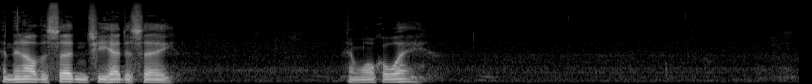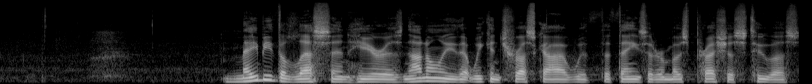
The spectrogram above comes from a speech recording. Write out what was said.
And then all of a sudden she had to say, and walk away. Maybe the lesson here is not only that we can trust God with the things that are most precious to us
